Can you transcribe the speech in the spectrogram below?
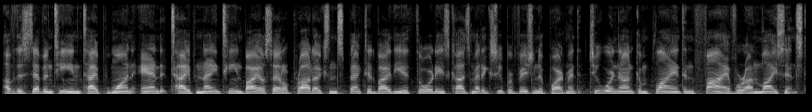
Of the 17 Type 1 and Type 19 biocidal products inspected by the authority's Cosmetic Supervision Department, two were non compliant and five were unlicensed.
